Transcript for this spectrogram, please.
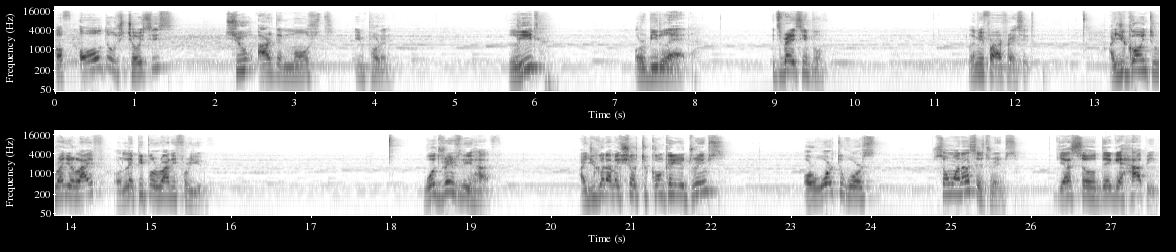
Of all those choices, two are the most important lead or be led. It's very simple. Let me paraphrase it. Are you going to run your life or let people run it for you? What dreams do you have? Are you gonna make sure to conquer your dreams or work towards someone else's dreams just so they get happy?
